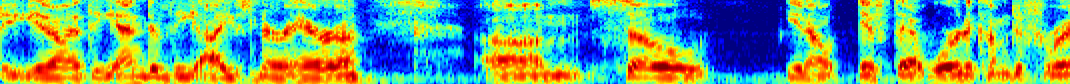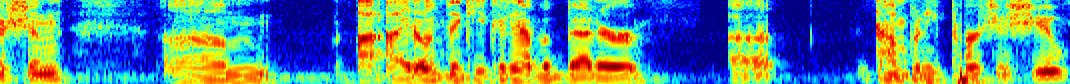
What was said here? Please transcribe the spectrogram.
you know, at the end of the Eisner era. Um, so, you know, if that were to come to fruition, um, I, I don't think you could have a better uh, company purchase you.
